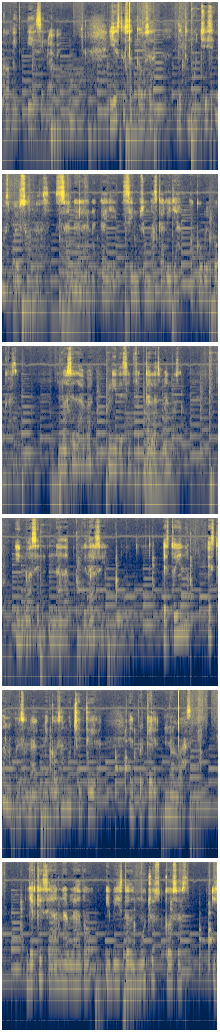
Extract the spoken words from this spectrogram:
COVID-19. Y esto es a causa de que muchísimas personas salen a la calle sin su mascarilla o cubrebocas. No se lava ni desinfecta las manos y no hacen nada por cuidarse. Esto en lo personal me causa mucha intriga el por qué él no lo hace ya que se han hablado y visto de muchas cosas y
